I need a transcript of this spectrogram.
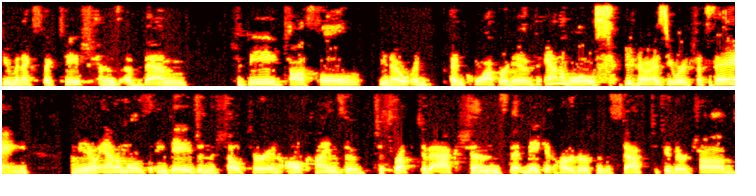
human expectations of them to be docile, you know, and, and cooperative animals, you know, as you were just saying. You know, animals engage in the shelter in all kinds of disruptive actions that make it harder for the staff to do their jobs,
